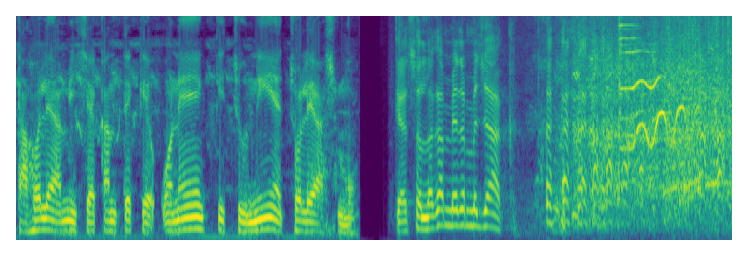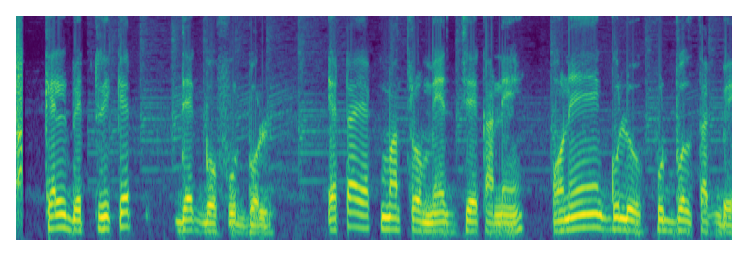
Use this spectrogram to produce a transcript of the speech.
তাহলে আমি সেখান থেকে অনেক কিছু নিয়ে চলে আসব। কেসো লাগা মেরা মজাক। খেলবে ক্রিকেট দেখব ফুটবল। এটা একমাত্র ম্যাচ যেখানে অনেকগুলো ফুটবল থাকবে।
